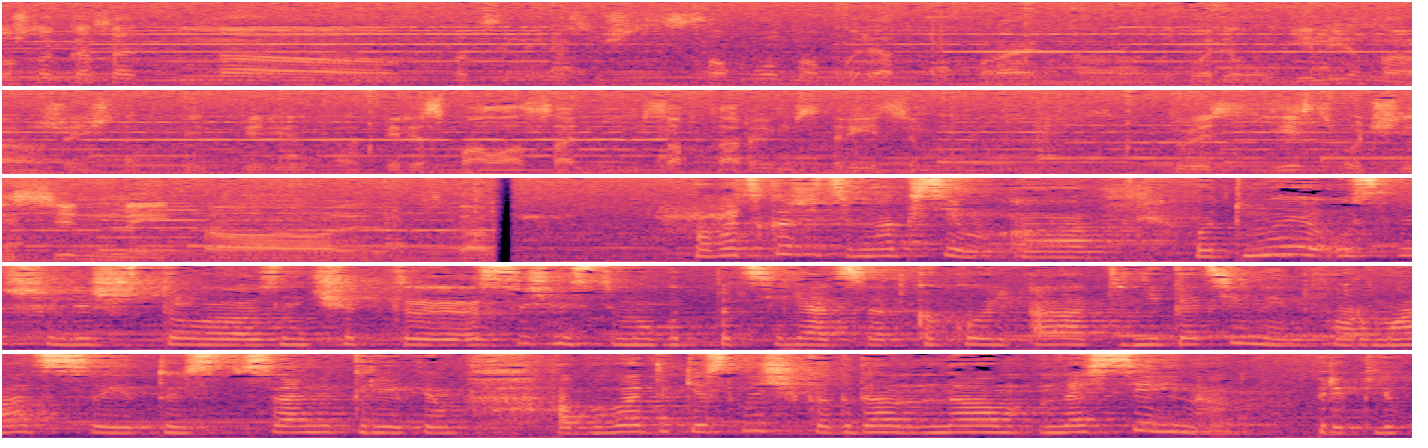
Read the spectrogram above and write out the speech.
То, что касательно подселения сущности свободного порядка, правильно говорила Елена, женщина переспала с одним, со вторым, с третьим. То есть есть очень сильный, э, скажем, а вот скажите, Максим, а, вот мы услышали, что, значит, э, сущности могут подселяться от какой от негативной информации, то есть сами крепим. А бывают такие случаи, когда нам насильно прикреп,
